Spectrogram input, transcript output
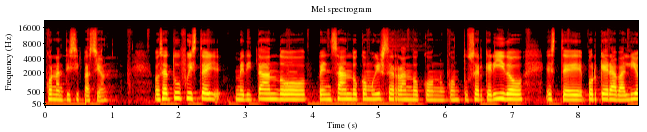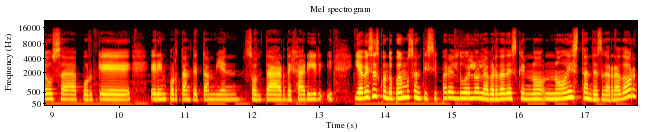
con anticipación. O sea, tú fuiste meditando, pensando cómo ir cerrando con, tu ser querido, este, por qué era valiosa, por qué era importante también soltar, dejar ir. Y, y a veces cuando podemos anticipar el duelo, la verdad es que no, no es tan desgarrador.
